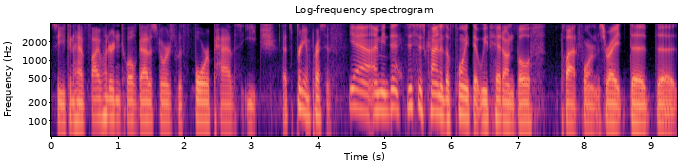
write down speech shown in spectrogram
So you can have 512 data stores with four paths each. That's pretty impressive. Yeah, I mean this this is kind of the point that we've hit on both platforms, right? The the,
